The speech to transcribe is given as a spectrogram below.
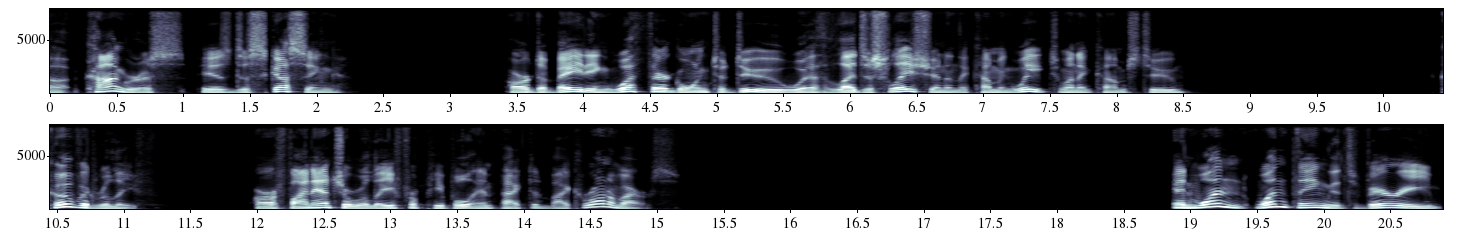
uh, Congress is discussing or debating what they're going to do with legislation in the coming weeks when it comes to COVID relief or financial relief for people impacted by coronavirus. And one one thing that's very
